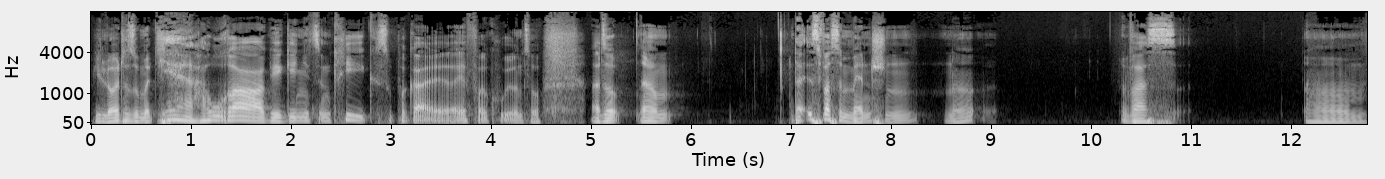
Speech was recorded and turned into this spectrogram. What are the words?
wie Leute so mit, yeah, hurra, wir gehen jetzt in den Krieg, super geil, ey, voll cool und so. Also, ähm, da ist was im Menschen, ne, was ähm,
